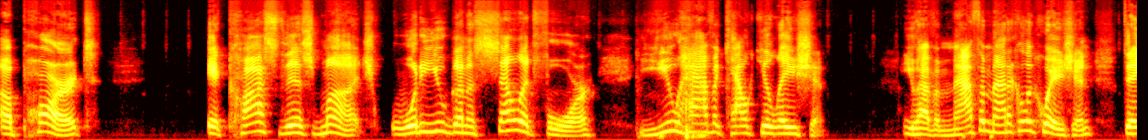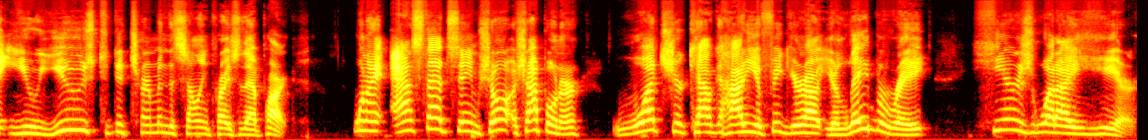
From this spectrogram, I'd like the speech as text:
a part, it costs this much, what are you going to sell it for? You have a calculation you have a mathematical equation that you use to determine the selling price of that part. When I ask that same shop owner, what's your calc? How do you figure out your labor rate? Here's what I hear.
